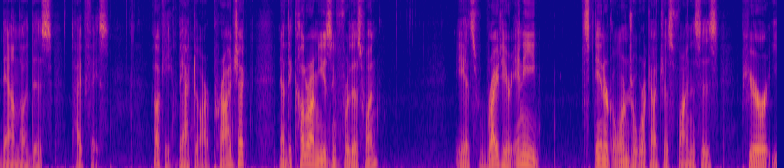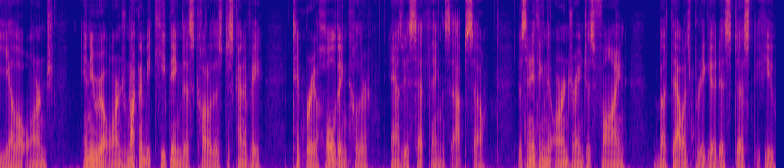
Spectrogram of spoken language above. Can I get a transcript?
download this typeface. Okay, back to our project. Now the color I'm using for this one, it's right here. Any standard orange will work out just fine. This is pure yellow orange. Any real orange. We're not going to be keeping this color. This is just kind of a temporary holding color as we set things up. So just anything in the orange range is fine, but that one's pretty good. It's just if you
